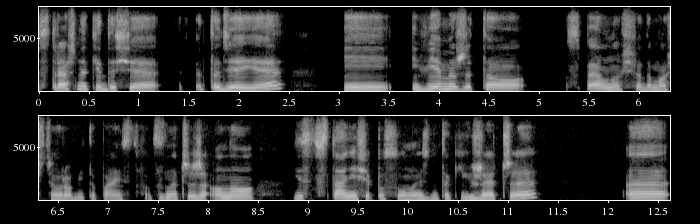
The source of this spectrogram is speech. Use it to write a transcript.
straszne, kiedy się to dzieje i, i wiemy, że to z pełną świadomością robi to państwo. To znaczy, że ono jest w stanie się posunąć do takich rzeczy e,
